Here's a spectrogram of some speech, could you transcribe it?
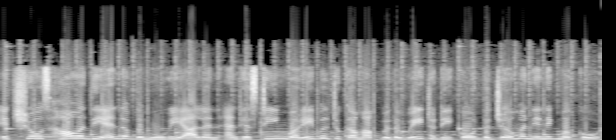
It shows how at the end of the movie Alan and his team were able to come up with a way to decode the German Enigma code.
